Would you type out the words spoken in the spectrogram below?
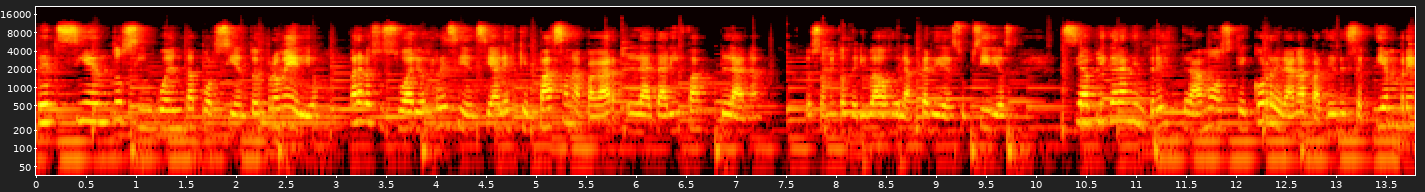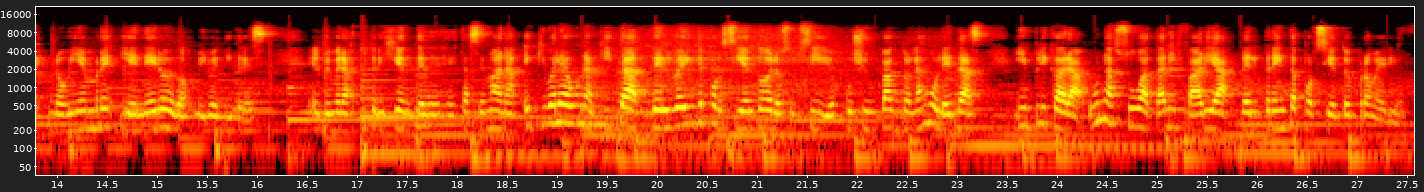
del 150% en promedio para los usuarios residenciales que pasan a pagar la tarifa plana. Los aumentos derivados de la pérdida de subsidios se aplicarán en tres tramos que correrán a partir de septiembre, noviembre y enero de 2023. El primer ajuste vigente desde esta semana equivale a una quita del 20% de los subsidios, cuyo impacto en las boletas implicará una suba tarifaria del 30% en promedio.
